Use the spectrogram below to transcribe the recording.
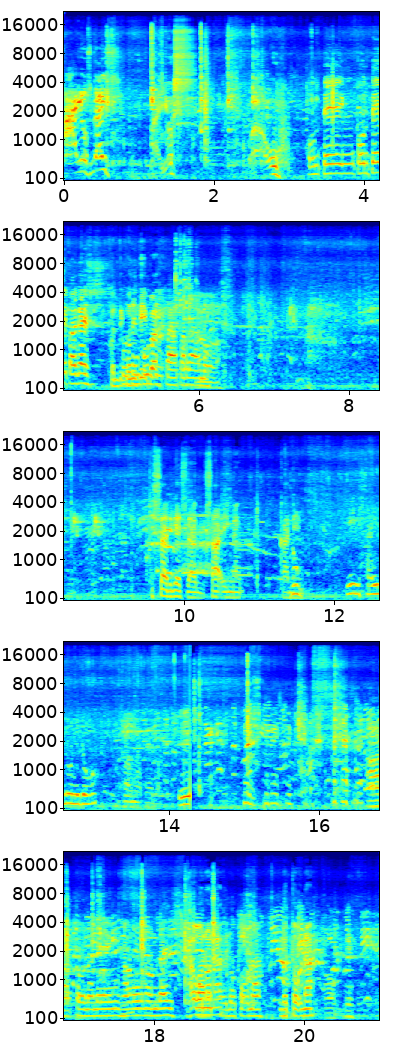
Ayos guys. Ayos. Wow. Konting konti pa guys. Konti-konti Konting-konti pa. para ano. Oh. Isa di guys, lag saing ng kanin. Eh, sa ilo ni Dong. Oh, sir. Ato na ning haonon guys. Haonon na. Luto na. Luto na. Okay.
